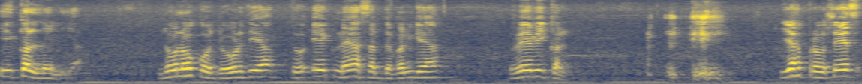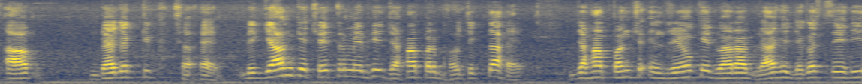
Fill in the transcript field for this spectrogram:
इकल ले लिया, दोनों को जोड़ दिया तो एक नया शब्द बन गया, वेविकल। यह प्रोसेस आप डायलेक्टिक्स है। विज्ञान के क्षेत्र में भी जहाँ पर भौतिकता है, जहाँ पंच इंद्रियों के द्वारा ग्राह्य जगत से ही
